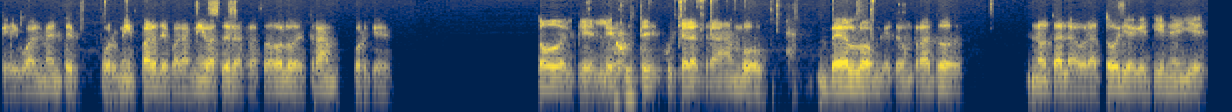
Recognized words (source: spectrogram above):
que igualmente por mi parte para mí va a ser arrasador lo de Trump, porque todo el que le guste escuchar a Trump o verlo, aunque sea un rato, nota la oratoria que tiene y es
